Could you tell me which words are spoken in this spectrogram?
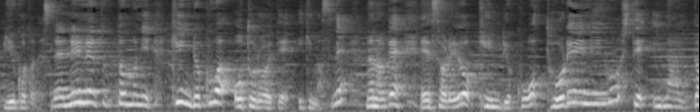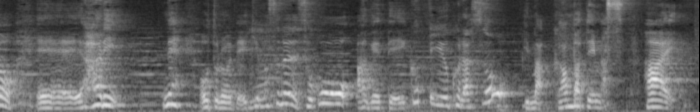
ということですね。年齢とともに筋力は衰えていきますね。なので、えー、それを筋力をトレーニングをしていないと、えー、やはりね衰えていきますのでそこを上げていくっていうクラスを今頑張っています。はい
